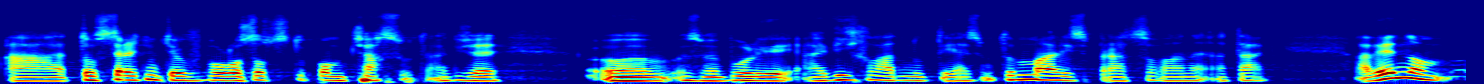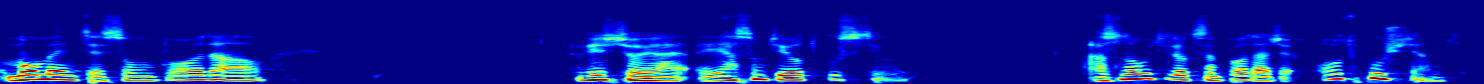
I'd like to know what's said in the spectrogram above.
a to stretnutie už bolo s odstupom času, takže sme boli aj vychladnutí, aj sme to mali spracované a tak. A v jednom momente som mu povedal, vieš čo, ja, ja som ti odpustil. A znovu ti to chcem povedať, že odpúšťam ti.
